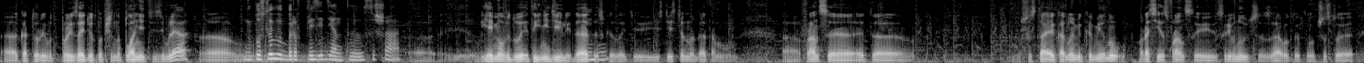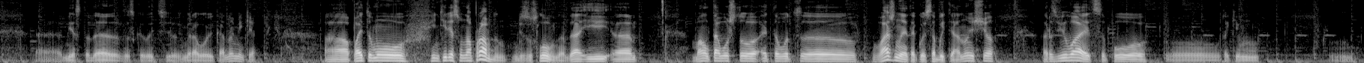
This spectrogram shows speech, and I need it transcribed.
который вот произойдет вообще на планете Земля. Э, ну, после выборов президента США. Э, я имел в виду этой недели, да, угу. так сказать. Естественно, да, там Франция это шестая экономика мира. Ну, Россия с Францией соревнуются за вот это вот шестое место, да, так сказать, в мировой экономике. А, поэтому интерес он оправдан, безусловно, да, и мало того, что это вот э, важное такое событие, оно еще развивается по э, таким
